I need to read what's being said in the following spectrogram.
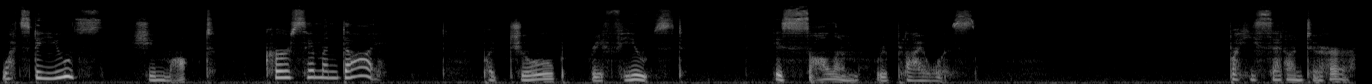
What's the use? she mocked. Curse him and die. But Job refused. His solemn reply was, But he said unto her,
